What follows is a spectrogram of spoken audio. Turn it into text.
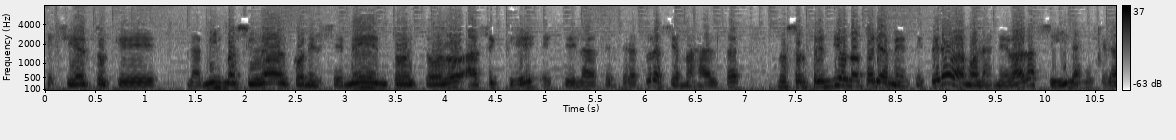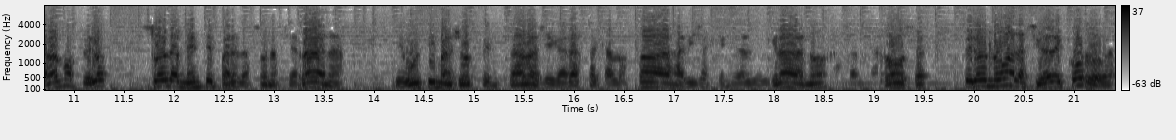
es cierto que la misma ciudad con el cemento y todo hace que este, la temperatura sea más alta. Nos sorprendió notoriamente. Esperábamos las nevadas, sí, las esperábamos, pero solamente para la zona serrana. De última yo pensaba llegar hasta Carlos Paz, a Villa General Belgrano, a Santa Rosa, pero no a la ciudad de Córdoba.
